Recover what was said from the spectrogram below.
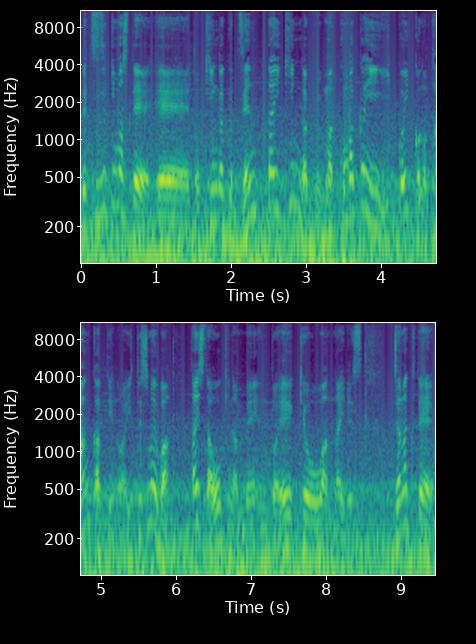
で続きまして、えーと、金額全体金額、まあ、細かい一個一個の単価っていうのは言ってしまえば大した大きな影響はないです。じゃなくて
